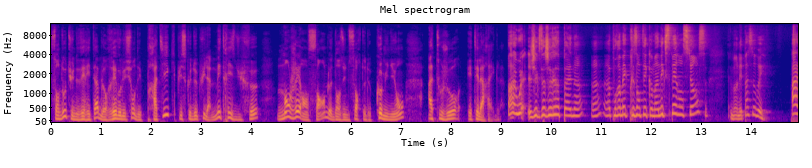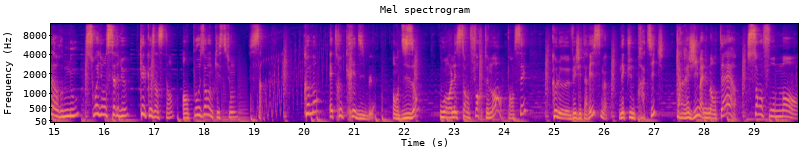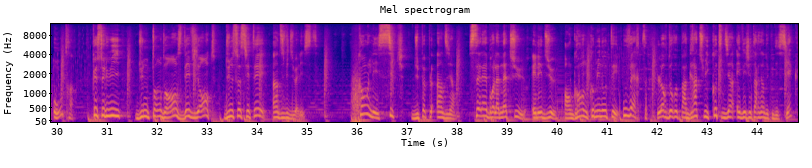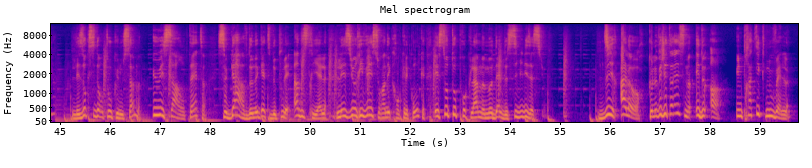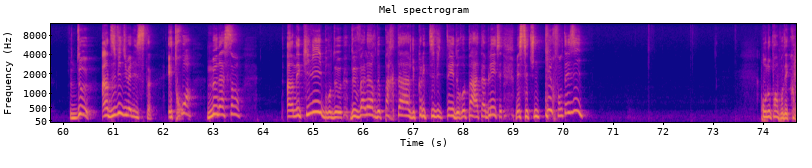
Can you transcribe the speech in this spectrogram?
Sans doute une véritable révolution des pratiques, puisque depuis la maîtrise du feu, manger ensemble dans une sorte de communion a toujours été la règle. Ah ouais, j'exagérais à peine. Hein, hein, hein. Pour un mec présenté comme un expert en sciences, eh ben on n'est pas sauvé. Alors nous, soyons sérieux quelques instants en posant une question simple. Comment être crédible En disant ou en laissant fortement penser que le végétarisme n'est qu'une pratique, qu'un régime alimentaire sans fondement autre que celui d'une tendance déviante d'une société individualiste. Quand les Sikhs du peuple indien célèbrent la nature et les dieux en grande communauté ouverte lors de repas gratuits quotidiens et végétariens depuis des siècles, les Occidentaux que nous sommes, USA en tête, se gavent de nuggets de poulet industriels, les yeux rivés sur un écran quelconque et s'autoproclament modèle de civilisation. Dire alors que le végétarisme est de 1. une pratique nouvelle, 2. individualiste, et 3. menaçant un équilibre de, de valeurs, de partage, de collectivité, de repas à tabler, mais c'est une pure fantaisie. On nous prend pour des cons.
